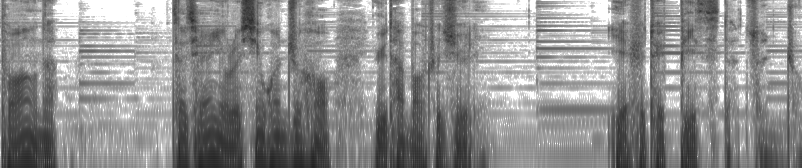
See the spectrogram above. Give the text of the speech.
同样的，在前任有了新欢之后，与他保持距离，也是对彼此的尊重。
